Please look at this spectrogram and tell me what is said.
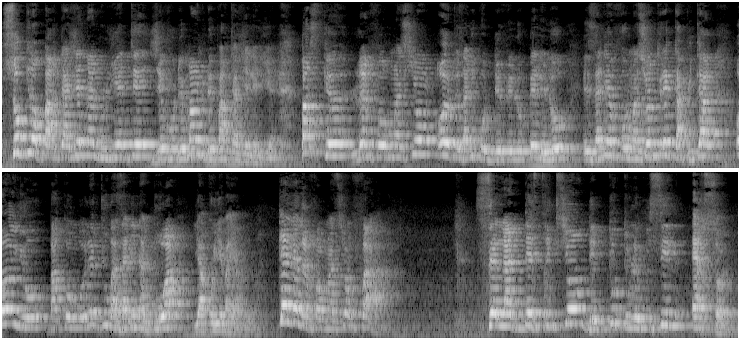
soki opartage nanu lien te je vous demande de partager les liens. Parce que l'information oyo tozali kodéveloppe lelo ezali information très capitale. Oyo bacongolais tu bazali na droit ya koyeba yango. Quelle est l'information phare? C'est la destruction de tout le missile air-sol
